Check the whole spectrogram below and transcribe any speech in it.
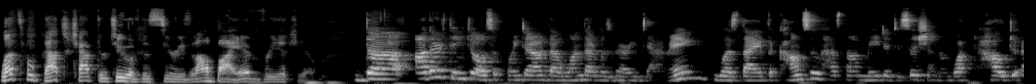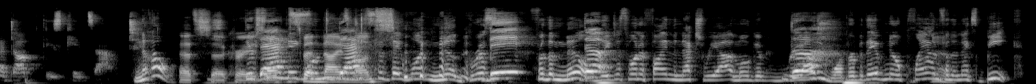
Let's hope that's chapter two of this series, and I'll buy every issue. The other thing to also point out that one that was very damning was that the council has not made a decision on what how to adopt these kids out. No. That's so They're crazy. saying It's been nine that's because months. they want milk grist They for the mill. the- they just want to find the next rea- reality warper, but they have no plan Yeah. for the next beak.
